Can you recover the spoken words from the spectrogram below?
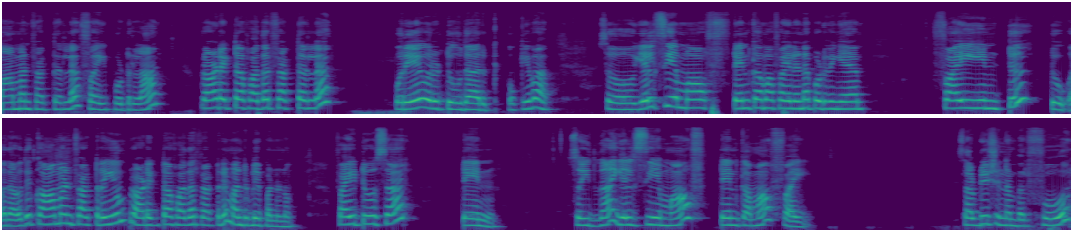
காமன் ஃபேக்டரில் ஃபைவ் போட்டுடலாம். ப்ராடக்ட் ஆஃப் அதர் ஃபேக்டரில் ஒரே ஒரு டூ தான் இருக்குது ஓகேவா so LCM of ten comma ஃபைவ்ல என்ன போடுவீங்க? ஃபைவ் இன்ட்டு டூ அதாவது காமன் ஃபேக்டரையும் ப்ராடக்ட் ஆஃப் அதர் ஃபேக்டரையும் மல்டிப்ளை பண்ணணும். Five two are ten so இதுதான் LCM of ten comma five subdivision number four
